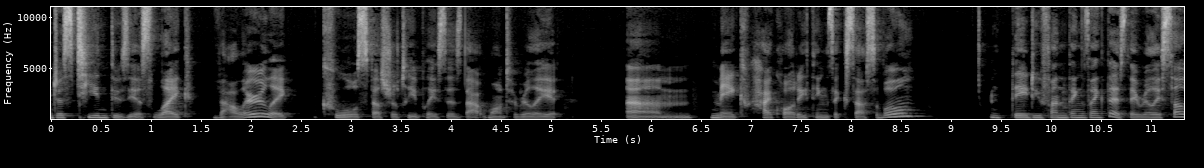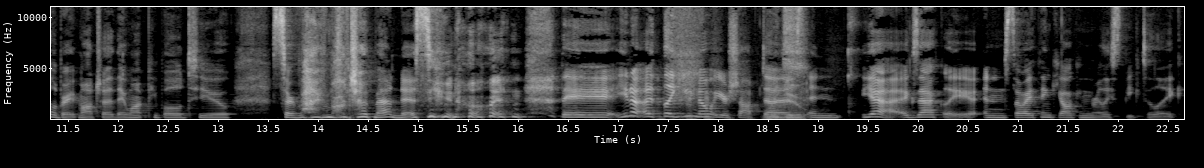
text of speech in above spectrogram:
just tea enthusiasts like Valor, like cool specialty places that want to really um, make high quality things accessible. They do fun things like this. They really celebrate matcha. They want people to survive matcha madness, you know, and they, you know, like, you know what your shop does. do. And yeah, exactly. And so I think y'all can really speak to like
